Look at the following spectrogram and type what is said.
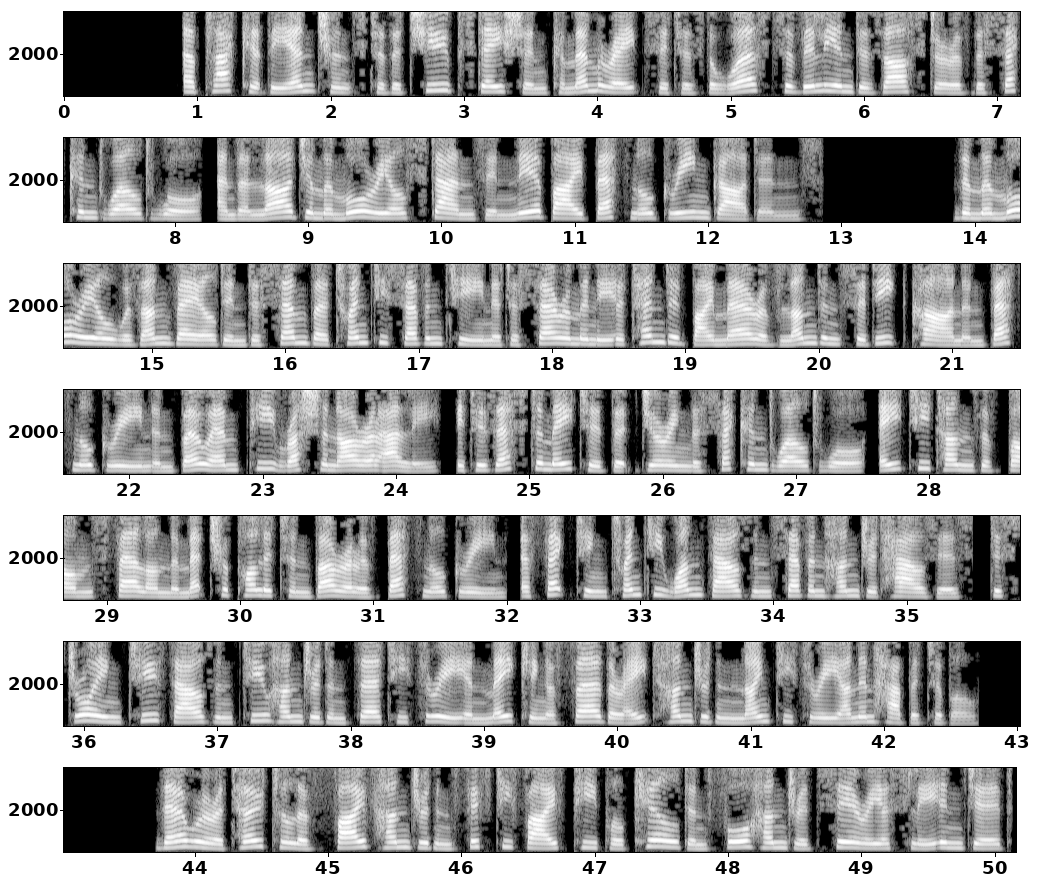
A plaque at the entrance to the tube station commemorates it as the worst civilian disaster of the Second World War, and a larger memorial stands in nearby Bethnal Green Gardens. The memorial was unveiled in December 2017 at a ceremony attended by Mayor of London Sadiq Khan and Bethnal Green and Bow MP Rushanara Ali. It is estimated that during the Second World War, 80 tons of bombs fell on the metropolitan borough of Bethnal Green, affecting 21,700 houses, destroying 2,233 and making a further 893 uninhabitable. There were a total of 555 people killed and 400 seriously injured.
